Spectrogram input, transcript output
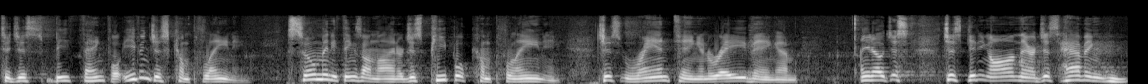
to just be thankful, even just complaining. So many things online are just people complaining, just ranting and raving. Um, you know just just getting on there just having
